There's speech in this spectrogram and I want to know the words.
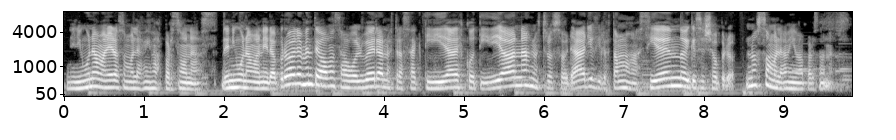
de ninguna manera somos las mismas personas, de ninguna manera. Probablemente vamos a volver a nuestras actividades cotidianas, nuestros horarios y lo estamos haciendo y qué sé yo, pero no somos las mismas personas.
